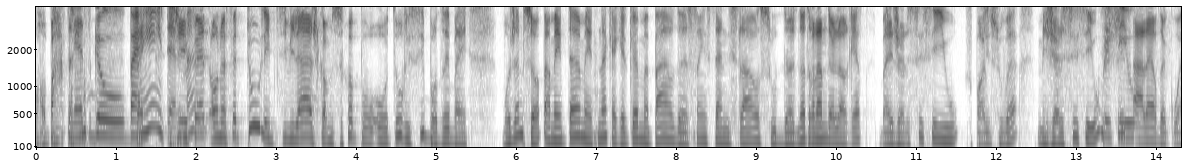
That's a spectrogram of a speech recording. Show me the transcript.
On partait. Let's go. Ben, j'ai fait, on a fait tous les petits villages comme ça pour, autour ici pour dire, ben, moi j'aime ça. Puis en même temps, maintenant, quand quelqu'un me parle de Saint-Stanislas ou de Notre-Dame de Lorette, ben, je le sais c'est où. Je parle souvent, mais je le sais c'est où. Je sais ça a l'air de quoi.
